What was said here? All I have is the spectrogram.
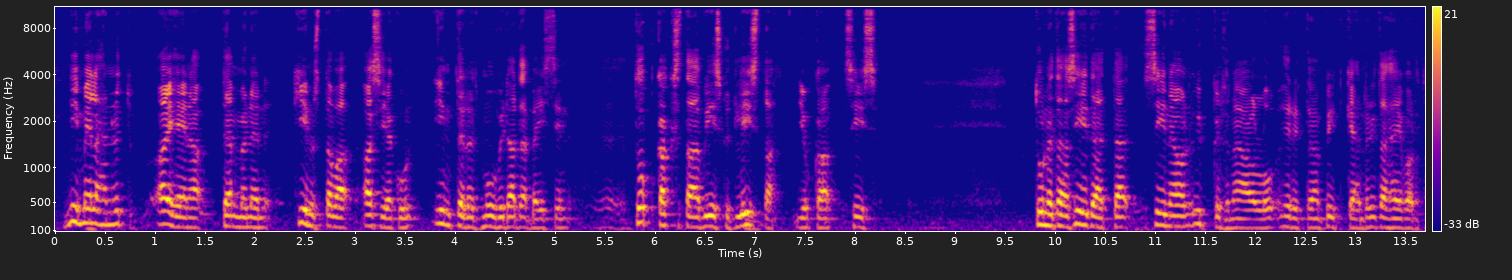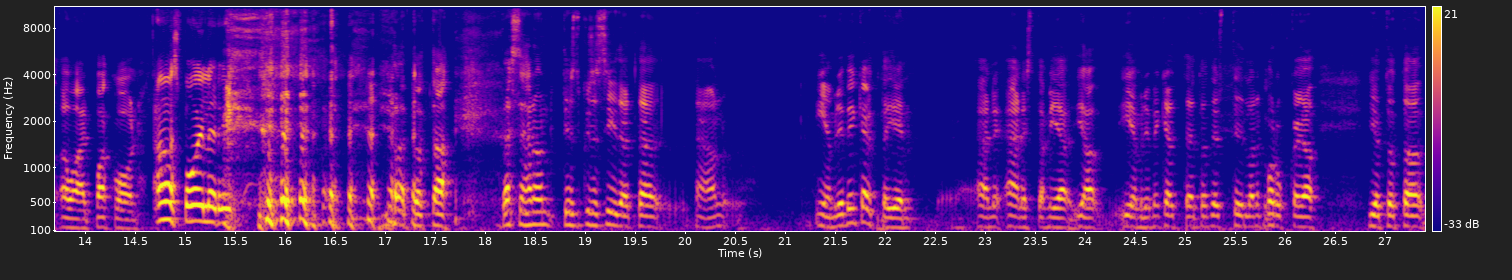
niin, meillähän nyt aiheena tämmöinen kiinnostava asia kuin Internet Movie Databasein eh, Top 250 lista, joka siis tunnetaan siitä, että siinä on ykkösenä ollut hirvittävän pitkään Rita Hayworth avain pakoon. Ah, spoileri! ja tota, tässähän on tietysti kyse siitä, että nämä on IMDBn käyttäjien äänestämiä, ja IMDBn käyttäjät on tietysti tällainen porukka, ja, ja tota,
